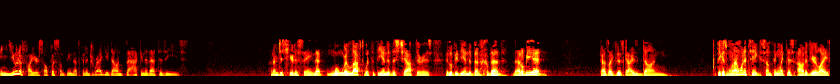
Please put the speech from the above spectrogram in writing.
and unify yourself with something that's going to drag you down back into that disease? And I'm just here to say that what we're left with at the end of this chapter is it'll be the end of Ben Hadad. That'll be it. God's like, this guy's done. Because when I want to take something like this out of your life,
